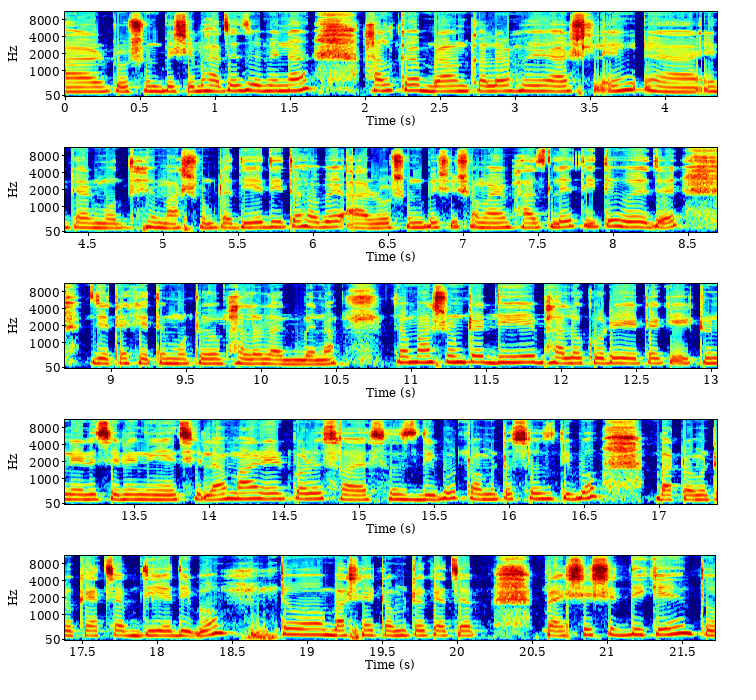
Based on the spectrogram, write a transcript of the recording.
আর রসুন বেশি ভাজা যাবে না। হালকা ব্রাউন কালার হয়ে আসলেই আহ, এটার মধ্যে মাশরুমটা দিয়ে দিতে হবে আর রসুন বেশি সময় ভাজলে তিতে হয়ে যায় যেটা খেতে মোটেও ভালো লাগবে না। তো মাশরুমটা দিয়ে ভালো করে এটাকে একটু নেড়ে চেড়ে নিয়েছিলাম আর এরপরে সয়া সস দিব টমেটো সস দিব বা টমেটো ক্যাচাপ দিয়ে দিব। তো বাসায় টমেটো ক্যাচাপ প্রায় শেষের দিকে তো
